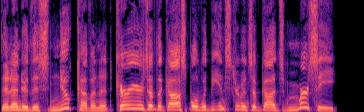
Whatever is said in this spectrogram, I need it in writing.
that under this new covenant, couriers of the gospel would be instruments of God's mercy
